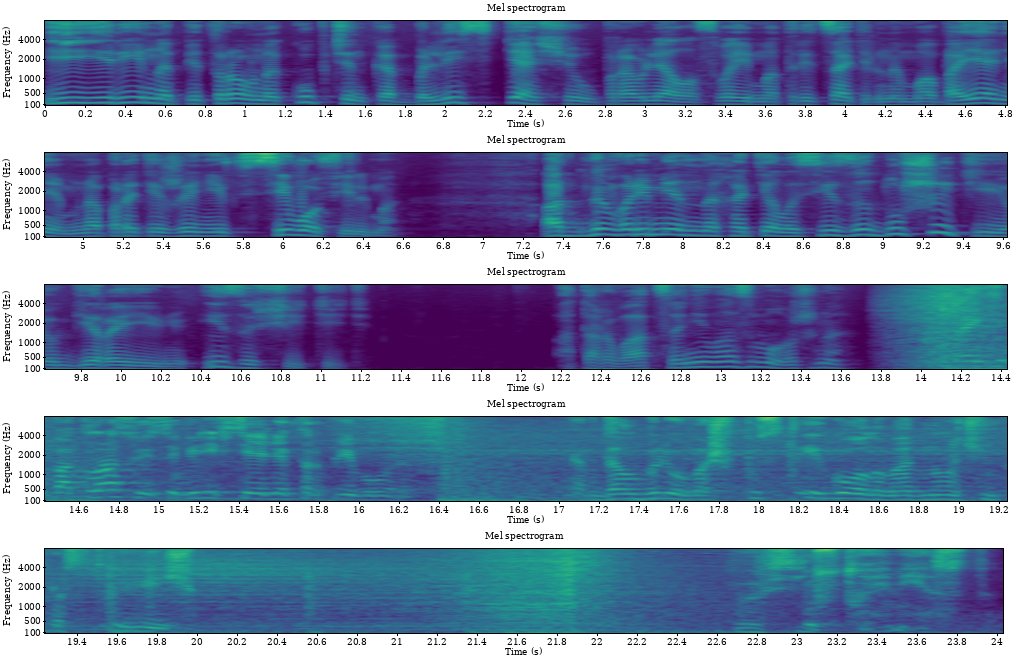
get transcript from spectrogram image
И Ирина Петровна Купченко блестяще управляла своим отрицательным обаянием на протяжении всего фильма. Одновременно хотелось и задушить ее героиню, и защитить. Оторваться невозможно. Пройти по классу и собери все электроприборы. Я вдолблю в ваши пустые головы одну очень простую вещь. Вы все пустое место.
